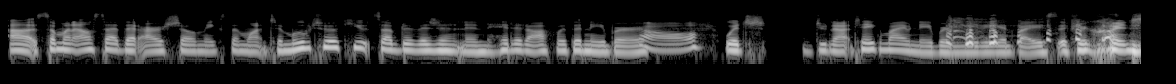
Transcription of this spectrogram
Uh, someone else said that our show makes them want to move to a cute subdivision and hit it off with a neighbor, Oh, which do not take my neighbor meeting advice if you're going to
